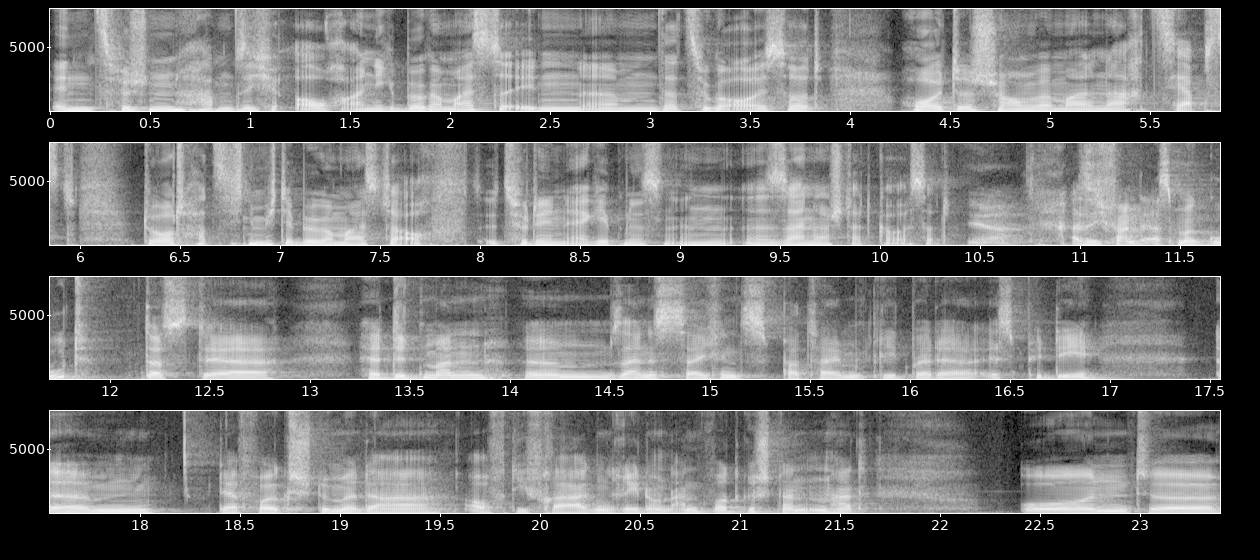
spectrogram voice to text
Inzwischen haben sich auch einige BürgermeisterInnen ähm, dazu geäußert. Heute schauen wir mal nach Zerbst. Dort hat sich nämlich der Bürgermeister auch zu den Ergebnissen in äh, seiner Stadt geäußert. Ja, also ich fand erstmal gut, dass der Herr Dittmann, ähm, seines Zeichens Parteimitglied bei der SPD, ähm, der Volksstimme da auf die Fragen Rede und Antwort gestanden hat Und äh,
